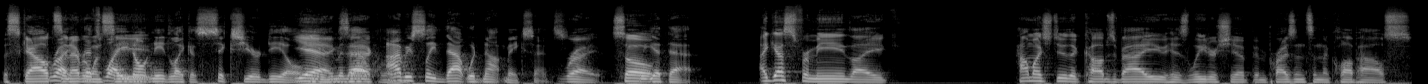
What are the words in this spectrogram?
the scouts Right. and everyone That's why see you don't need like a six year deal. Yeah, that- exactly. obviously that would not make sense. right. So We get that. I guess for me, like, how much do the Cubs value his leadership and presence in the clubhouse?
